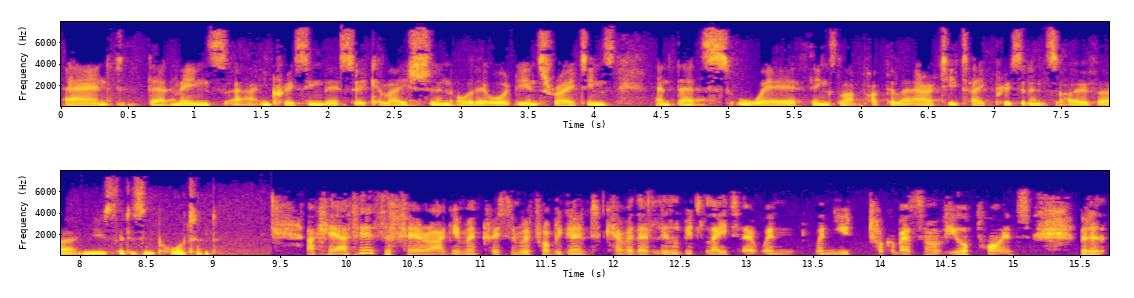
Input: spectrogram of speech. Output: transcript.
And that means uh, increasing their circulation or their audience ratings, and that's where things like popularity take precedence over news that is important. Okay, I think that's a fair argument, Chris, and we're probably going to cover that a little bit later when, when you talk about some of your points. But it,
